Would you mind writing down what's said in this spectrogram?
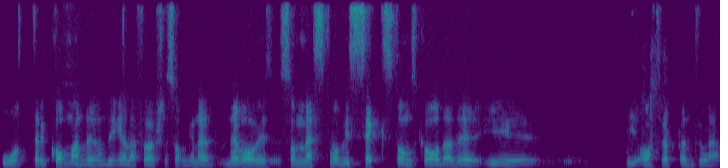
återkommande under hela försäsongen. Här. När var vi, som mest var vi 16 skadade i, i A-truppen tror jag.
